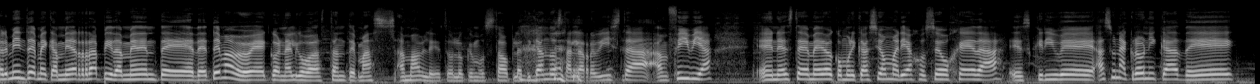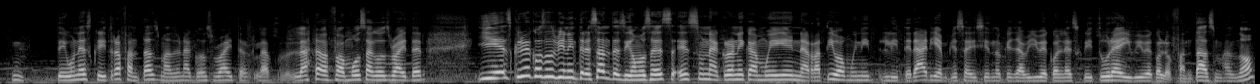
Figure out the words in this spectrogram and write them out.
Permíteme cambiar rápidamente de tema, me voy con algo bastante más amable de todo lo que hemos estado platicando, hasta la revista Anfibia. En este medio de comunicación, María José Ojeda escribe, hace una crónica de de una escritora fantasma, de una ghostwriter, la, la famosa ghostwriter, y escribe cosas bien interesantes, digamos, es, es una crónica muy narrativa, muy literaria, empieza diciendo que ella vive con la escritura y vive con los fantasmas, ¿no?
